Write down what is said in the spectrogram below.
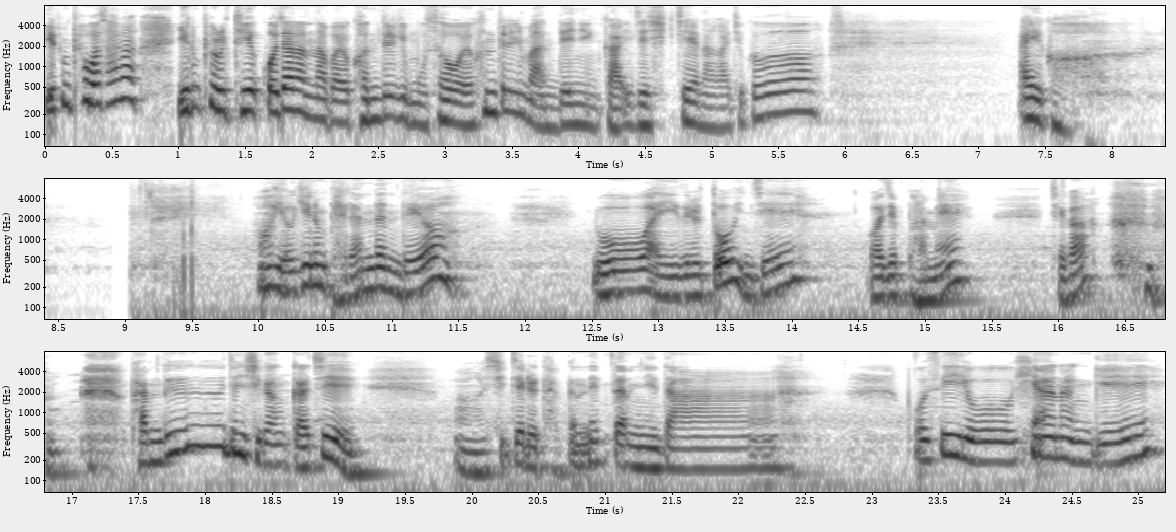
이름표가 살아 이름표를 뒤에 꽂아놨나 봐요. 건들기 무서워요. 흔들리면 안 되니까 이제 식재해 놔가지고. 아이고. 어, 여기는 베란다인데요. 요 아이들도 이제 어젯밤에 제가 밤 늦은 시간까지 어, 식재를 다 끝냈답니다. 보세요. 희한한 게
